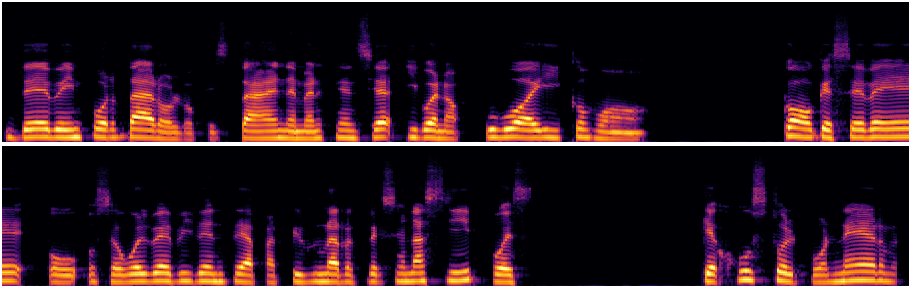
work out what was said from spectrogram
debe importar o lo que está en emergencia. Y bueno, hubo ahí como, como que se ve o, se vuelve evidente a partir de una reflexión así, pues que justo el poner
